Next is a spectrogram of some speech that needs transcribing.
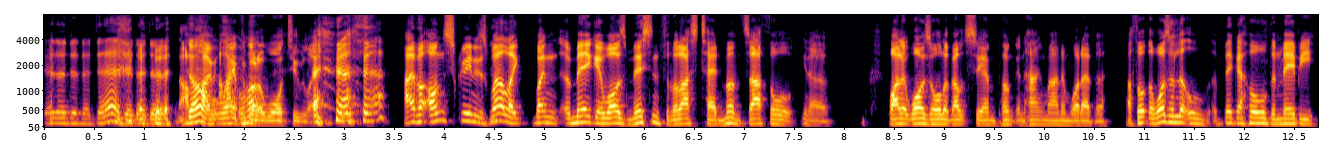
Da-da-da-da-da-da-da. I'm No, hyped, wait, for? God of War 2. Like, I have it on screen as well. Like when Omega was missing for the last 10 months, I thought, you know, while it was all about CM Punk and Hangman and whatever, I thought there was a little a bigger hole than maybe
